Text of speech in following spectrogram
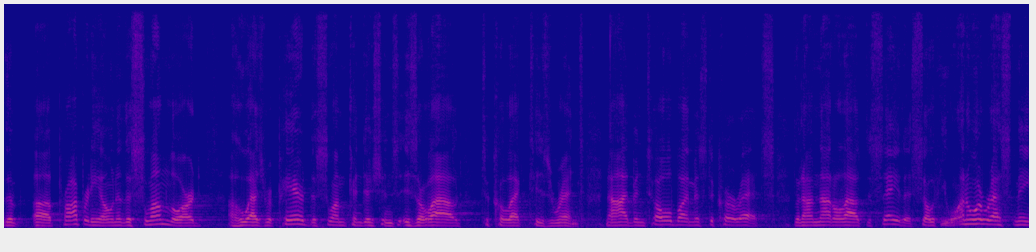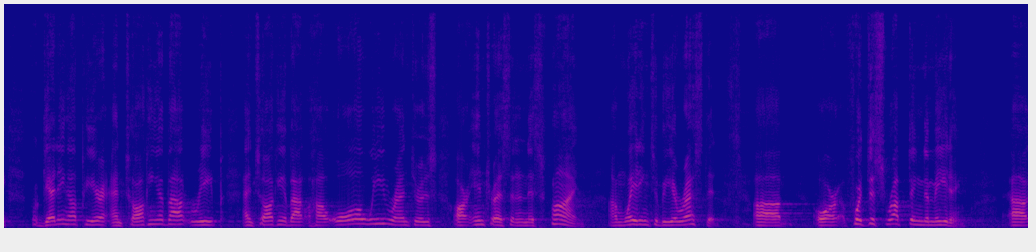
the uh, property owner, the slumlord, uh, who has repaired the slum conditions, is allowed to collect his rent. Now, I've been told by Mr. Koretz that I'm not allowed to say this. So if you want to arrest me for getting up here and talking about REAP and talking about how all we renters are interested in this fine. I'm waiting to be arrested uh, or for disrupting the meeting. Uh,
